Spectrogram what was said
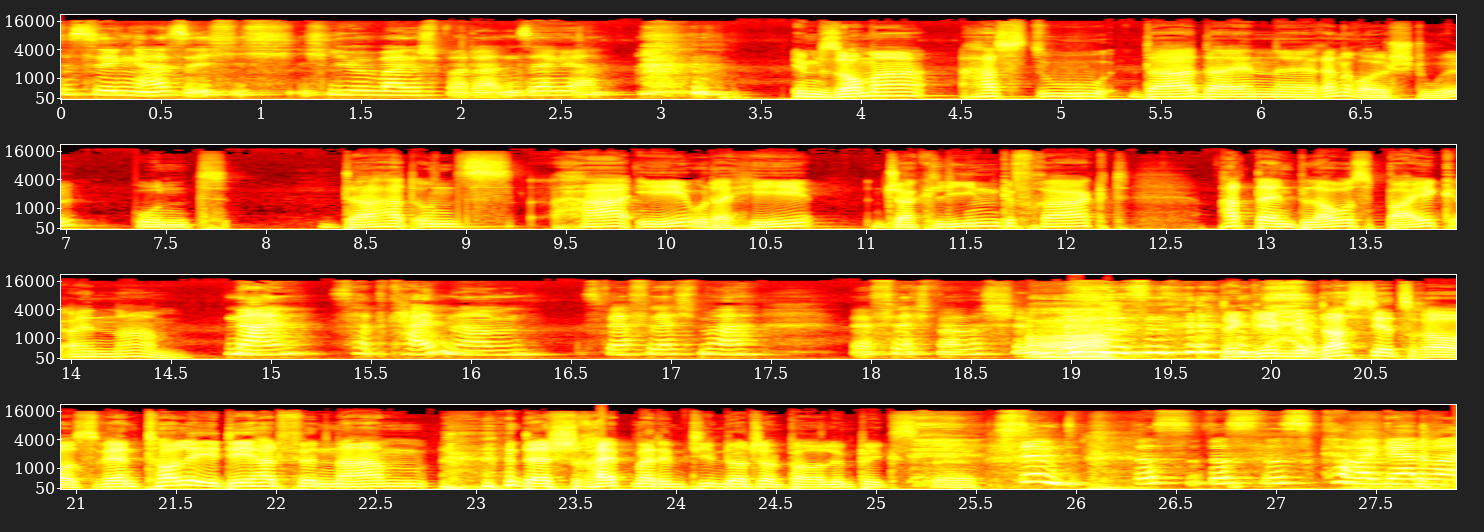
Deswegen, also ich, ich, ich liebe beide Sportarten sehr gern. Im Sommer hast du da deinen Rennrollstuhl und da hat uns HE oder He Jacqueline gefragt, hat dein blaues Bike einen Namen? Nein, es hat keinen Namen. Es wäre vielleicht mal Wäre vielleicht mal was Schönes. Oh, dann geben wir das jetzt raus. Wer eine tolle Idee hat für einen Namen, der schreibt mal dem Team Deutschland Paralympics. Äh. Stimmt, das, das, das kann man gerne mal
